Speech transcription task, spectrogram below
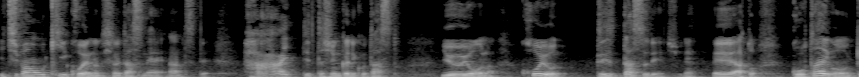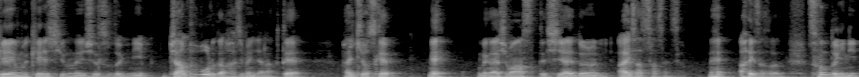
一番大きい声の人に出すねなんつってはいって言った瞬間にこう出すというような声を出す練習ね、えー、あと5対5のゲーム形式の練習するときにジャンプボールから始めるんじゃなくてはい気をつけ、ね、お願いしますって試合のように挨拶させるんですよ、ね、挨拶させる。その時に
